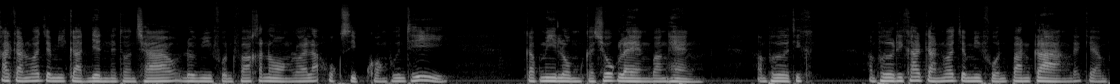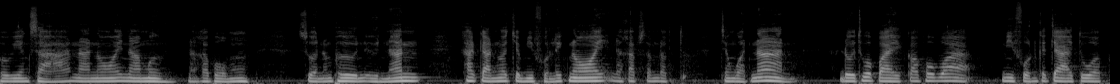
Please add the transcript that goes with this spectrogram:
คาดการณ์ว่าจะมีอากาศเย็นในตอนเช้า โดยมีฝนฟ้าขนองร้อยละ 60 ของพื้นที่ กับมีลมกระโชกแรงบางแห่งอำเภอที่อำเภอที่คาดการณ์ว่าจะมีฝนปานกลาง ได้แก่อำเภอเวียงสา นาน้อย นาหมื่นนะครับผม ส่วนอำเภออื่นๆนั้น คาดการณ์ว่าจะมีฝนเล็กน้อยนะครับสำหรับจังหวัดน่าน โดยทั่วไปก็พบว่ามีฝนกระจายตัวไป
